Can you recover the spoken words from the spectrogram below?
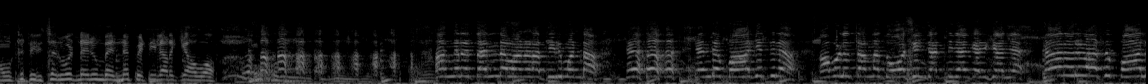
അവക്ക് തിരിച്ചറിവിടുന്നതിന് മുമ്പ് എന്നെ പെട്ടിയിൽ അടക്കാവോ അങ്ങനെ തന്നെ വേണടാ തിരുമണ്ട. എന്റെ ഭാഗ്യത്തിനാ അവൾ തന്ന ദോശയും ചട്നി ഞാൻ കഴിക്കാൻ ഞാൻ ഒരു ഗ്ലാസ് പാൽ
